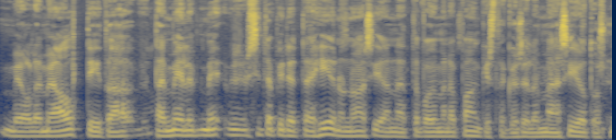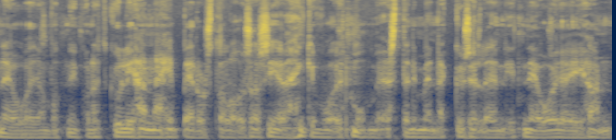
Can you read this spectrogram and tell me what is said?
me olemme alttiita, tai meille, me, sitä pidetään hienona asiana, että voi mennä pankista kyselemään sijoitusneuvoja, mutta niin kuin, että kyllä ihan näihin perustalousasioihinkin voisi mun mielestä niin mennä kyselemään niitä neuvoja ihan,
